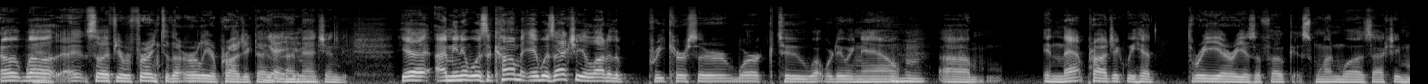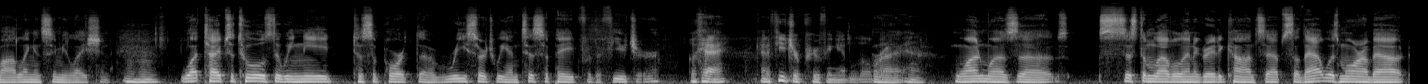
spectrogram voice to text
Oh well, uh, so if you're referring to the earlier project I, Yeah, I yeah. mentioned, yeah, I mean it was a com- It was actually a lot of the precursor work to what we're doing now. Mm-hmm. Um, in that project, we had three areas of focus. One was actually modeling and simulation. Mm-hmm. What types of tools do we need to support the research we anticipate for the future? okay, kind of future proofing it a little bit. Right. yeah. One was uh, system level integrated concepts. So that was more about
